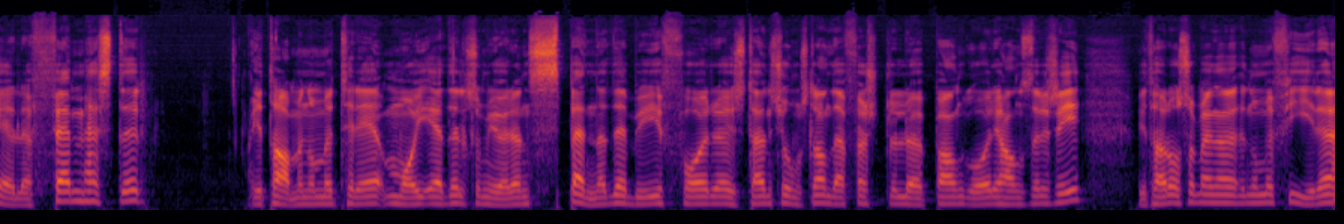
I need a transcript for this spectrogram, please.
hele fem hester. Vi tar med nummer tre, Moi Edel, som gjør en spennende debut for Øystein Tjomsland. Det er første løpet han går i hans regi. Vi tar også med nummer fire,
